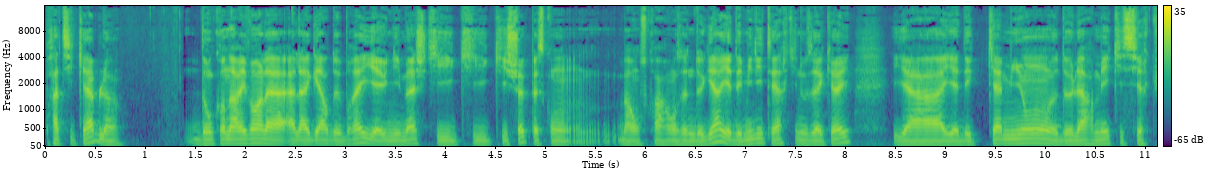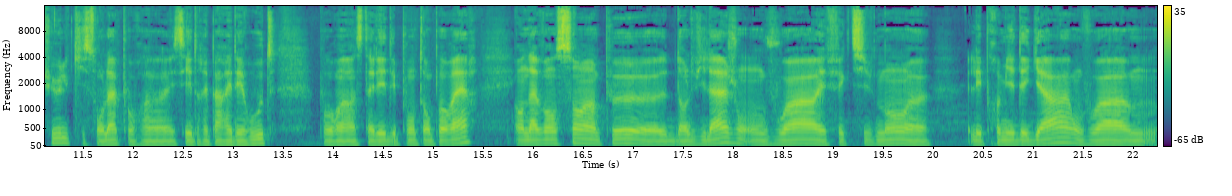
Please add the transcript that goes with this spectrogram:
praticable. Donc en arrivant à la, à la, gare de Bray, il y a une image qui, qui, qui choque parce qu'on bah, on se croit en zone de guerre. Il y a des militaires qui nous accueillent. Il y a, il y a des camions de l'armée qui circulent, qui sont là pour euh, essayer de réparer des routes, pour installer des ponts temporaires. En avançant un peu euh, dans le village, on voit effectivement euh, les premiers dégâts. On voit, hum,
